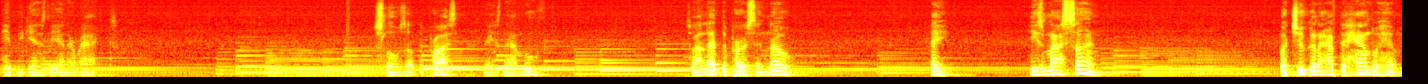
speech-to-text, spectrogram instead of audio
He begins to interact. Slows up the process. He's not moving. So I let the person know, hey, he's my son. But you're going to have to handle him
